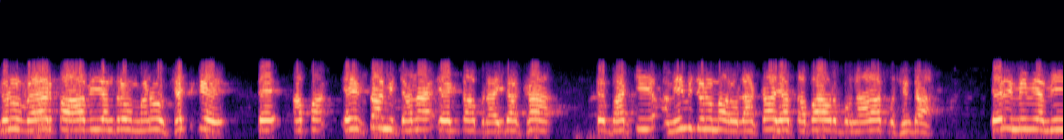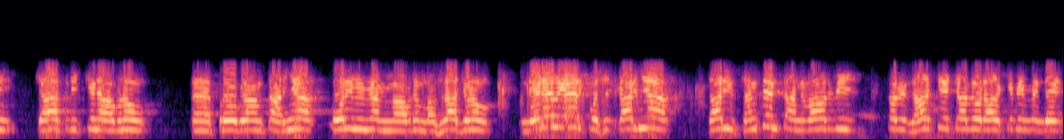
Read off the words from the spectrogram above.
ਜਿਹਨੂੰ ਵੈਰ ਭਾਵ ਵੀ ਅੰਦਰੋਂ ਮਨੋਂ ਸਿੱਟ ਕੇ ਤੇ ਆਪਾਂ ਏਕਤਾ ਮਿਟਾਣਾ ਏਕਤਾ ਬਣਾਈ ਰੱਖਾਂ ਤੇ ਬਾਕੀ ਅਮੀ ਵੀ ਜਿਹਨੂੰ ਮਾਰੋ ਲਾਕਾ ਜਾਂ ਤਪਾ ਔਰ ਬਰਨਾਲਾ ਬਠਿੰਡਾ, ਇਹਦੇ ਵਿੱਚ ਵੀ ਅਮੀ ਚਾਰ ਤਰੀਕੇ ਨਾਲ ਆਪਣੋ, ਅਹ, ਪ੍ਰੋਗਰਾਮ ਧਾਰੀਆਂ, ਉਹਦੇ ਵੀ ਮੈਂ ਆਪਣੇ ਮਸਲਾ ਜਿਹਨੂੰ ਨੇੜੇ ਲਗਾਉਣ ਦੀ ਕੋਸ਼ਿਸ਼ ਕਰੀਆਂ ਸਾਰੀ ਸੰਗਤ ਨੂੰ ਧੰਨਵਾਦ ਵੀ ਕਦੇ ਰਲ ਕੇ ਚੱਲੋ, ਰਲ ਕੇ ਵੀ ਮਿੰਦੇ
